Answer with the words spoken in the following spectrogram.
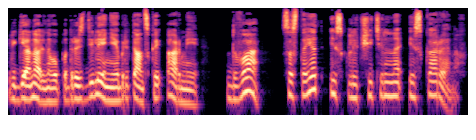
регионального подразделения британской армии, два состоят исключительно из каренов.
